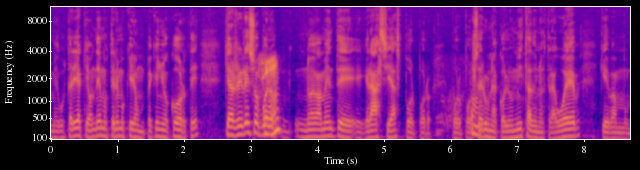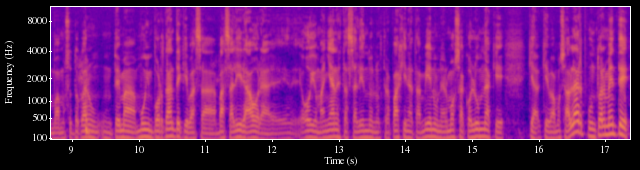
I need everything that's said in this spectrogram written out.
me gustaría que ahondemos, tenemos que ir a un pequeño corte, que al regreso, bueno, nuevamente eh, gracias por, por, por, por ser una columnista de nuestra web, que vamos, vamos a tocar un, tema muy importante que vas a, va a salir ahora, hoy o mañana está saliendo en nuestra página también una hermosa columna que, que, vamos a hablar puntualmente.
